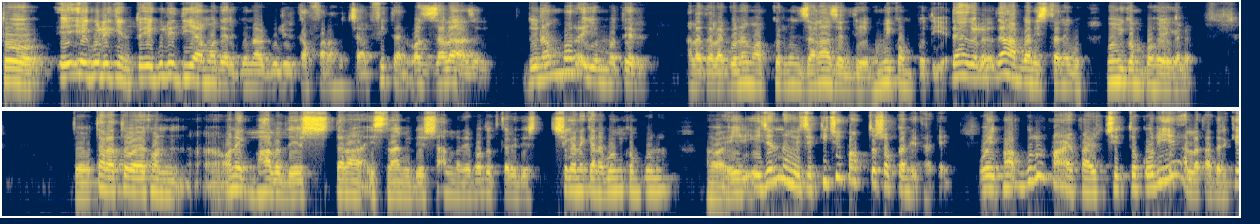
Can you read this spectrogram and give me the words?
তো এগুলি কিন্তু, এগুলি দিয়ে আমাদের গুনারগুলির কাফারা হচ্ছে। আর ফিতান ওয়াজ জালাজাল। দুই নম্বর, এই উম্মতের আল্লাহ তালা গুনা মাফ করবেন, জালাজাল দিয়ে, ভূমিকম্প দিয়ে। দেখা গেল আফগানিস্তানে ভূমিকম্প হয়ে গেল। তো তারা তো এখন অনেক ভালো দেশ, তারা ইসলামী দেশ, আল্লাহর ইবাদতকারী দেশ। সেখানে কেন ভূমিকম্প হলো? এই জন্য হয়েছে, কিছু পাপ তো সবখানে থাকে। ওই পাপগুলোর প্রায় প্রায়শ্চিত্ত করিয়ে আল্লাহ তাদেরকে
